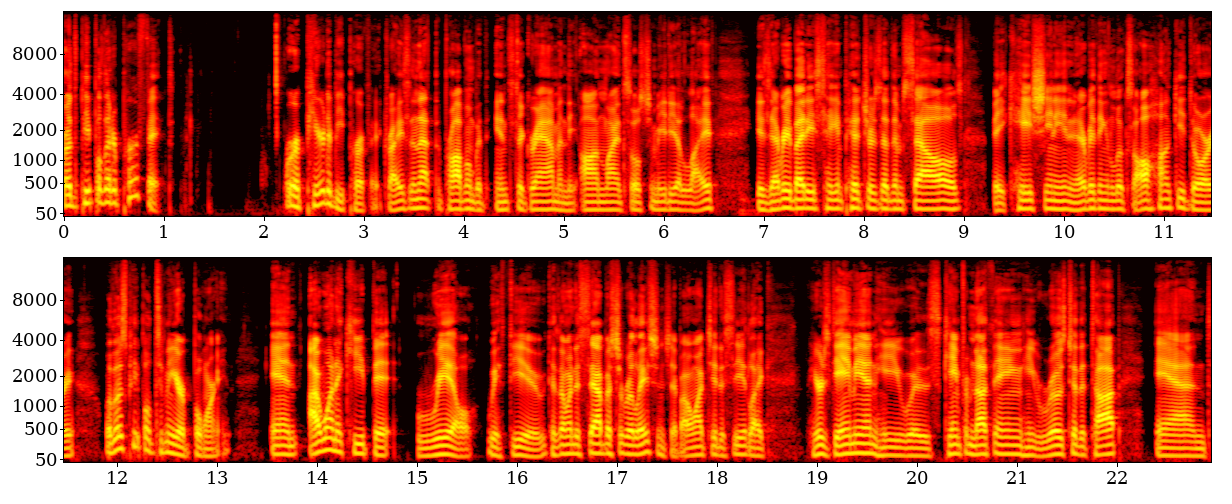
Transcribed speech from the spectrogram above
are the people that are perfect or appear to be perfect, right? Isn't that the problem with Instagram and the online social media life? Is everybody's taking pictures of themselves, vacationing, and everything looks all hunky dory? Well, those people to me are boring. And I want to keep it real with you because I want to establish a relationship. I want you to see like here's Damien. He was came from nothing. He rose to the top, and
